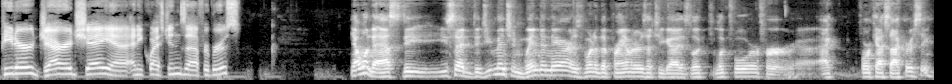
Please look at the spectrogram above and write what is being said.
Peter, Jared, Shay, uh, any questions uh, for Bruce? Yeah, I wanted to ask. The, you said, did you mention wind in there as one of the parameters that you guys look look for for uh, ac- forecast accuracy?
